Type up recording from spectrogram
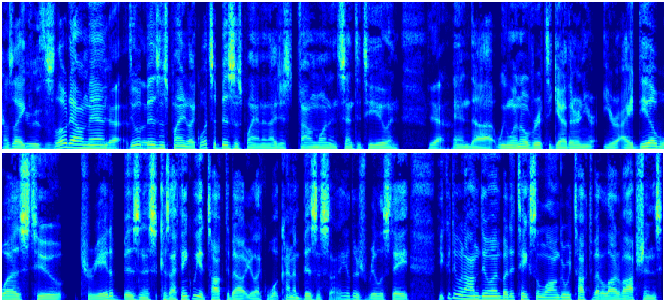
I was like, was- "Slow down, man. Yeah, do a business plan." You're like, "What's a business plan?" And I just found one and sent it to you and Yeah. and uh, we went over it together. And your your idea was to create a business because I think we had talked about. You're like, what kind of business? Oh, yeah, there's real estate. You could do what I'm doing, but it takes a longer. We talked about a lot of options,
